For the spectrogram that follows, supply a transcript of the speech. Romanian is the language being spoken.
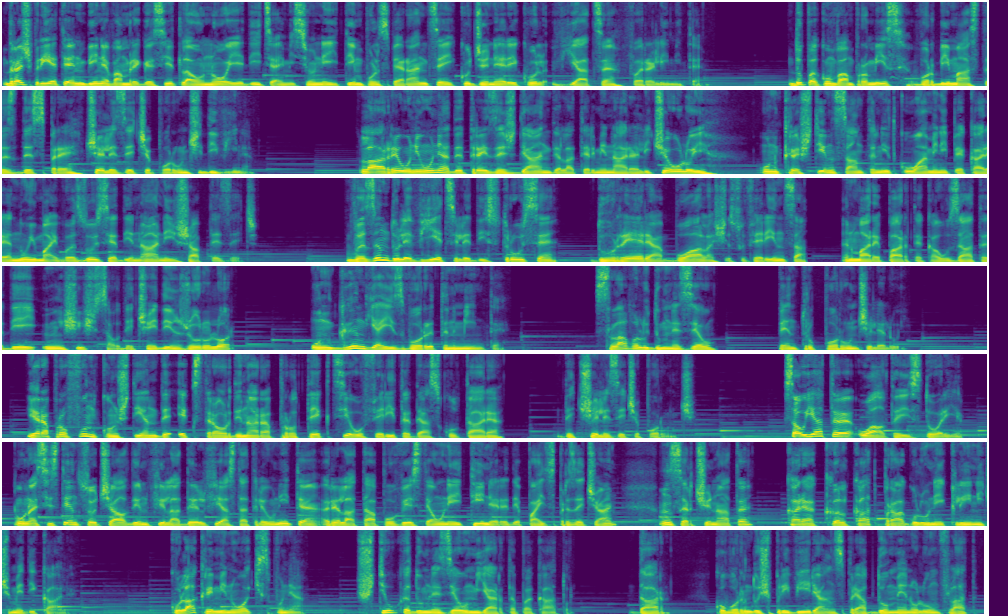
Dragi prieteni, bine v-am regăsit la o nouă ediție a emisiunii Timpul Speranței cu genericul Viață fără limite. După cum v-am promis, vorbim astăzi despre cele 10 porunci divine. La reuniunea de 30 de ani de la terminarea liceului, un creștin s-a întâlnit cu oamenii pe care nu-i mai văzuse din anii 70. Văzându-le viețile distruse, durerea, boala și suferința, în mare parte cauzată de ei înșiși sau de cei din jurul lor, un gând i-a izvorât în minte. Slavă lui Dumnezeu pentru poruncile lui. Era profund conștient de extraordinara protecție oferită de ascultarea de cele 10 porunci. Sau iată o altă istorie. Un asistent social din Philadelphia, Statele Unite, relata povestea unei tinere de 14 ani, însărcinată, care a călcat pragul unei clinici medicale. Cu lacrimi în ochi spunea, știu că Dumnezeu îmi iartă păcatul, dar, coborându-și privirea înspre abdomenul umflat,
